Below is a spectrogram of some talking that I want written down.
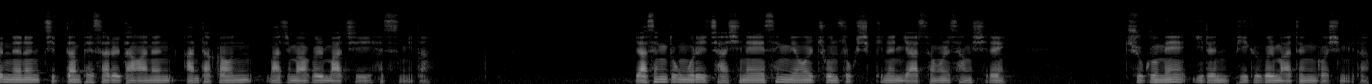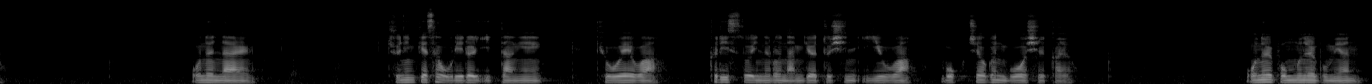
끝내는 집단 폐사를 당하는 안타까운 마지막을 맞이했습니다. 야생동물이 자신의 생명을 존속시키는 야성을 상실해 죽음에 이른 비극을 맞은 것입니다. 오늘날 주님께서 우리를 이 땅에 교회와 그리스도인으로 남겨두신 이유와 목적은 무엇일까요? 오늘 본문을 보면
